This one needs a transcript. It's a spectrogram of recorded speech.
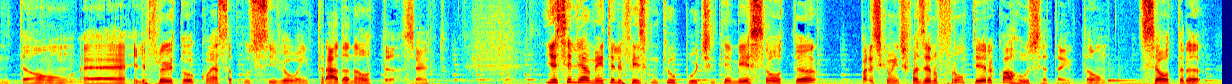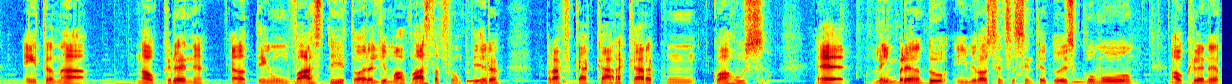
Então, é, ele flertou com essa possível entrada na OTAN, certo? E esse alinhamento ele fez com que o Putin temesse a OTAN praticamente fazendo fronteira com a Rússia, tá? Então, se a OTAN entra na, na Ucrânia, ela tem um vasto território ali, uma vasta fronteira para ficar cara a cara com, com a Rússia. É, lembrando em 1962 como a Ucrânia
